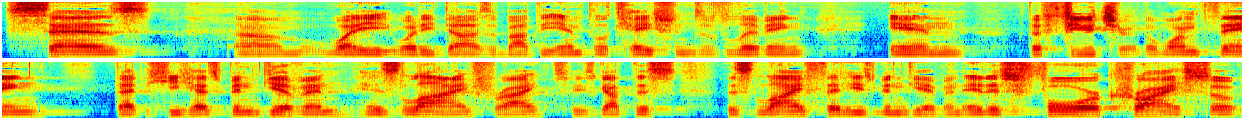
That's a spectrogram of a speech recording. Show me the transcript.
says um, what, he, what he does about the implications of living in the future. The one thing that he has been given, his life, right? So he's got this, this life that he's been given. It is for Christ. So,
